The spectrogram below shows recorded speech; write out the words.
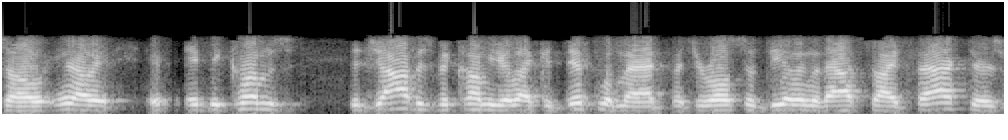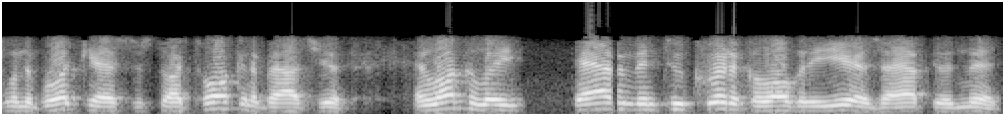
So you know, it it, it becomes the job has become you're like a diplomat, but you're also dealing with outside factors when the broadcasters start talking about you and luckily, they haven't been too critical over the years, I have to admit.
